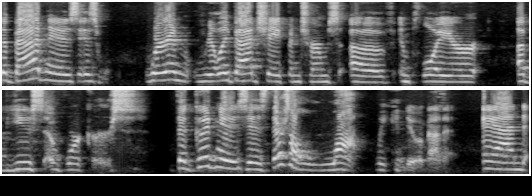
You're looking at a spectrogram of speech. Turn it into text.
the bad news is we're in really bad shape in terms of employer abuse of workers. The good news is there's a lot we can do about it. And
